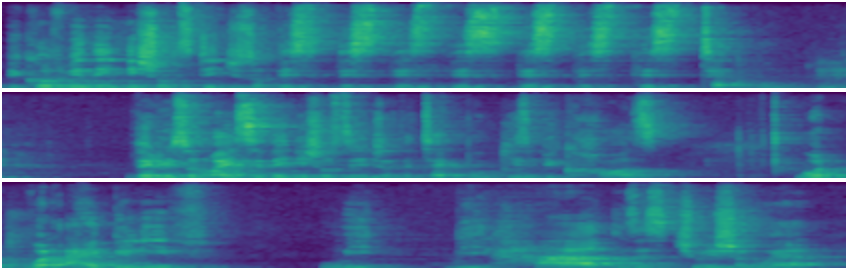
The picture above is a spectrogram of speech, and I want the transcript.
because we're in the initial stages of this this this this this this, this tech boom, Mm. the reason why I say the initial stages of the tech boom is because what what I believe we we have is a situation where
